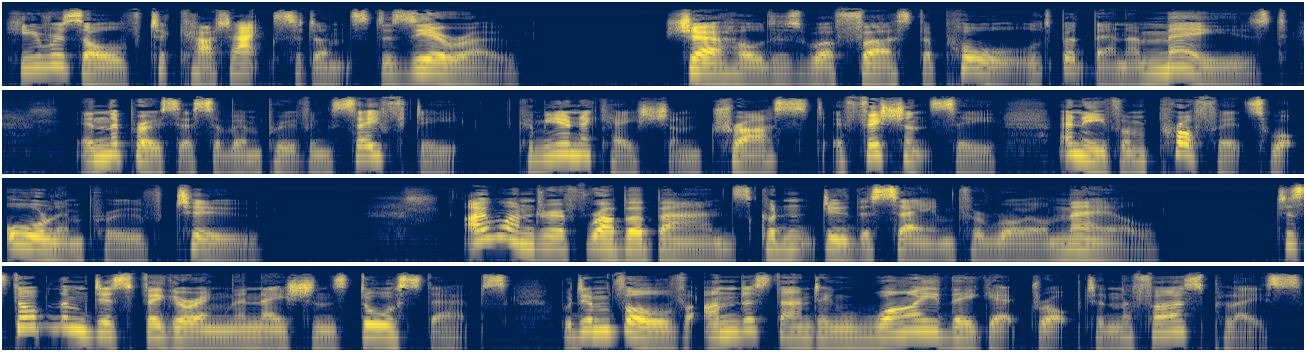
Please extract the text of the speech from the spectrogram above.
he resolved to cut accidents to zero. Shareholders were first appalled, but then amazed. In the process of improving safety, communication, trust, efficiency, and even profits were all improved too. I wonder if rubber bands couldn't do the same for Royal Mail. To stop them disfiguring the nation's doorsteps would involve understanding why they get dropped in the first place.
